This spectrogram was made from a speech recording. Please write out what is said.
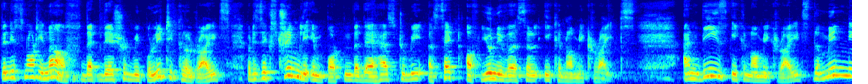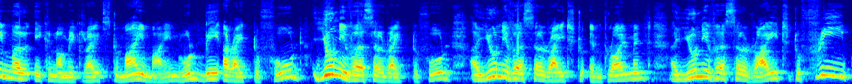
then it's not enough that there should be political rights, but it's extremely important that there has to to be a set of universal economic rights. And these economic rights, the minimal economic rights to my mind, would be a right to food, universal right to food, a universal right to employment, a universal right to free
